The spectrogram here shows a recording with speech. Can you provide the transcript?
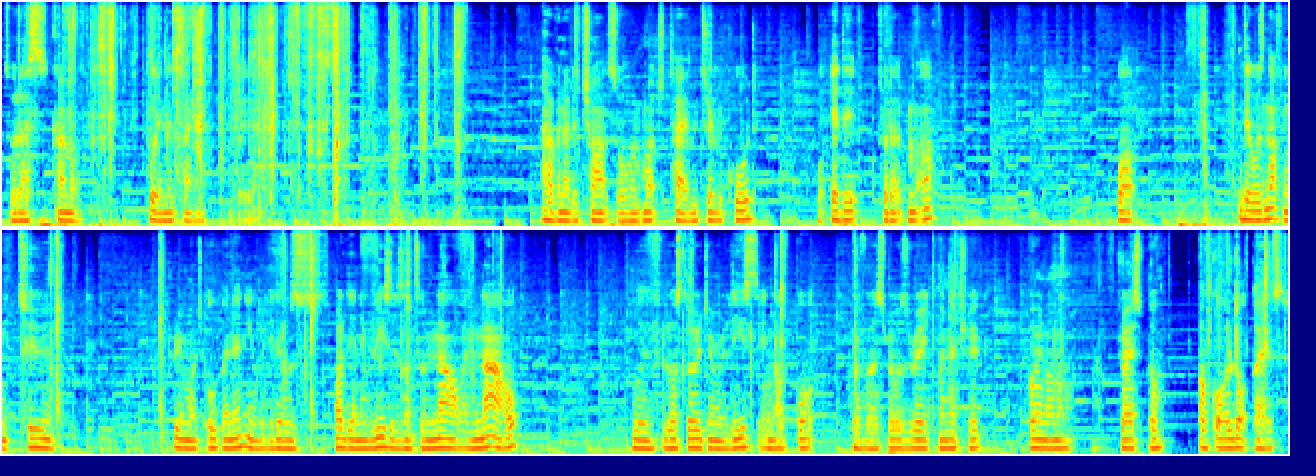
So that's kind of putting the time. Yeah. I haven't had a chance or much time to record or edit for that matter. But there was nothing too pretty much open anyway. There was any releases until now and now with Lost Origin releasing I've got Reverse Roserade Manectric going on a dry spell. I've got a lot guys.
